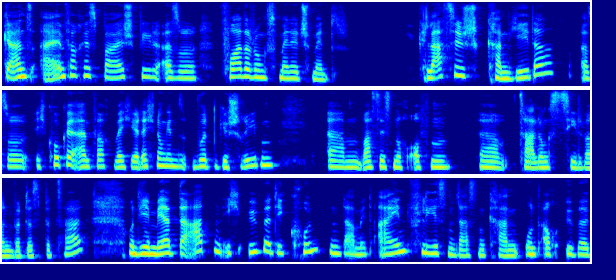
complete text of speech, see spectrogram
Ganz einfaches Beispiel, also Forderungsmanagement. Klassisch kann jeder. Also ich gucke einfach, welche Rechnungen wurden geschrieben, ähm, was ist noch offen, äh, Zahlungsziel, wann wird das bezahlt. Und je mehr Daten ich über die Kunden damit einfließen lassen kann und auch über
